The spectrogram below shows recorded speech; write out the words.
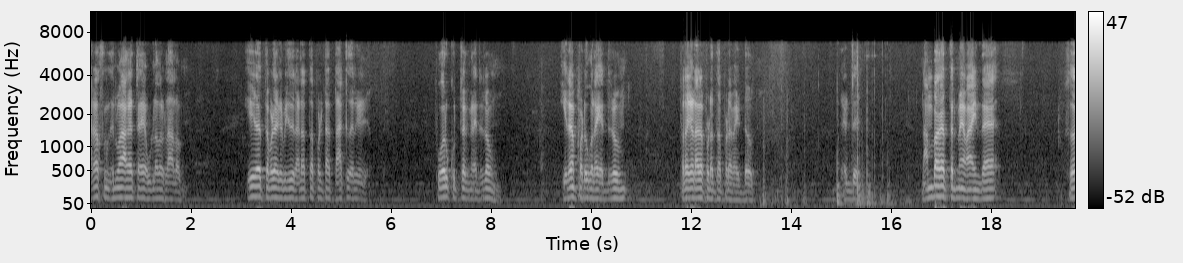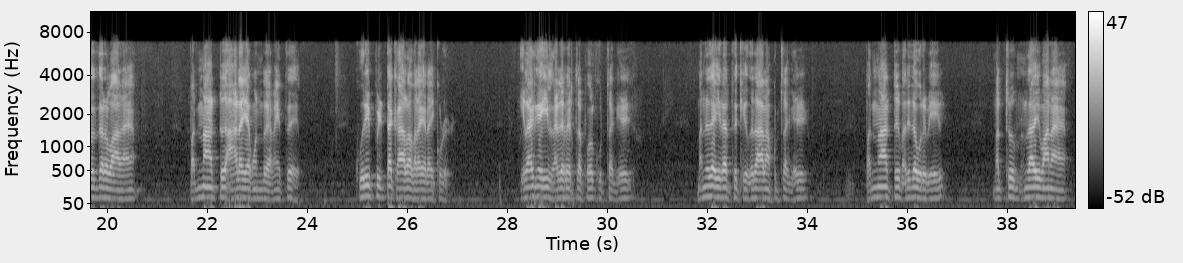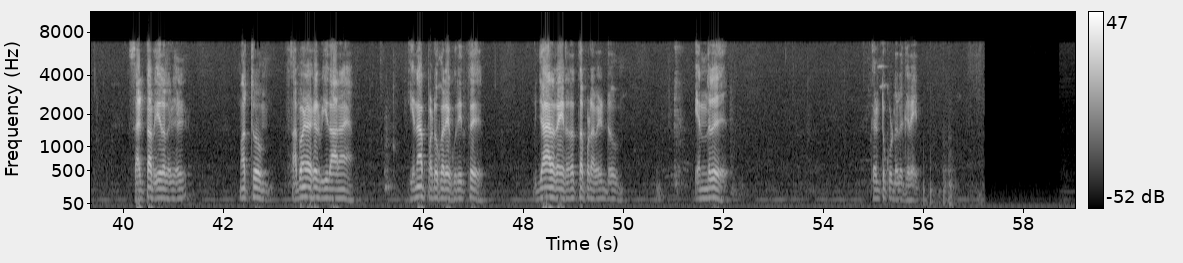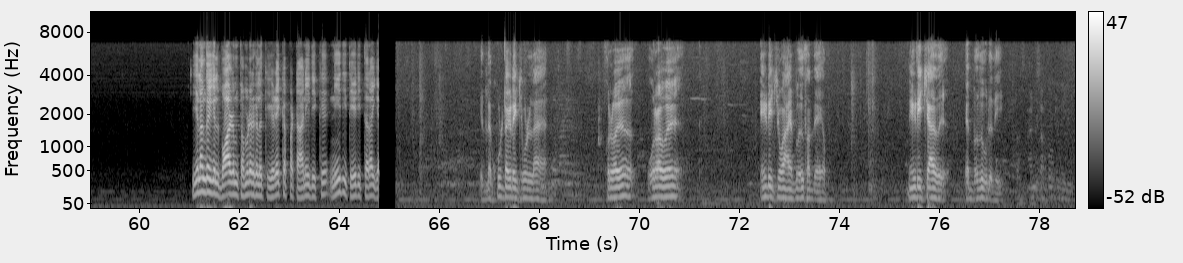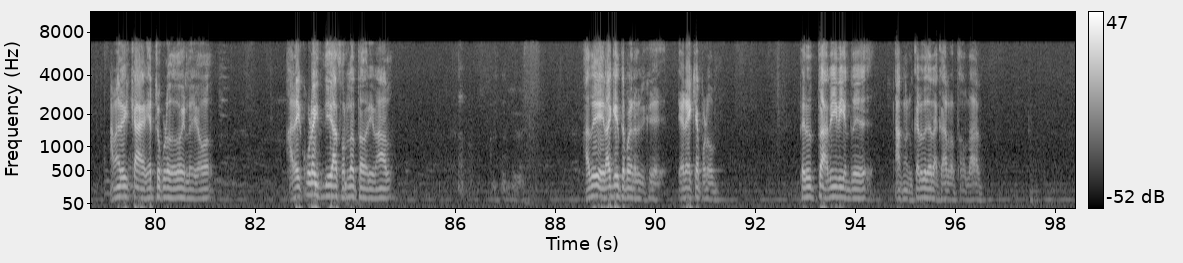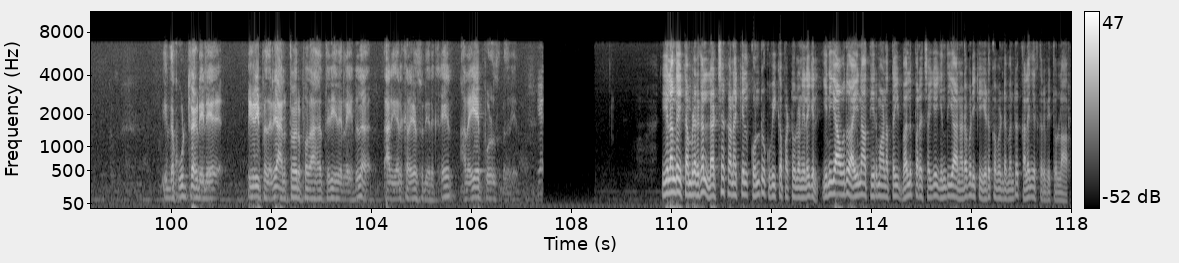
அரசு நிர்வாகத்தில் உள்ளவர்களாலும் ஈழத்தமிழர்கள் மீது நடத்தப்பட்ட தாக்குதல்கள் போர்க்குற்றங்கள் என்றும் இனப்படுகொலை என்றும் பிரகடனப்படுத்தப்பட வேண்டும். ரெண்டு நம்பகத்தன்மை வாய்ந்த சுதந்திரமான பன்னாட்டு ஆலயம் ஒன்றை அமைத்து குறிப்பிட்ட கால வரையறைக்குள் இலங்கையில் நடைபெற்ற போர்க்குற்றங்கள் மனித இனத்துக்கு எதிரான குற்றங்கள் பன்னாட்டு மனித உரிமை மற்றும் நிலைவான சட்ட வீரர்கள் மற்றும் தமிழர்கள் மீதான இனப்படுகொலை குறித்து விசாரணை நடத்தப்பட வேண்டும் என்று கேட்டுக்கொண்டிருக்கிறேன். இலங்கையில் வாழும் தமிழர்களுக்கு இழைக்கப்பட்ட அநீதிக்கு நீதி தேடித்தர இந்த கூட்டணிக்கு உள்ள உறவு உறவு நீடிக்குமா என்பது சந்தேகம். நீடிக்காது என்பது உறுதி. அமெரிக்கா ஏற்றுக்கொள்வதோ இல்லையோ அதை கூட இந்தியா சொல்ல தவறினால் அது இலங்கை தமிழர்களுக்கு இழைக்கப்படும் பெருத்த அநீதி என்று நாங்கள் கருதுகிற காரணத்தால் தான் இந்த கூற்றங்களிலே நீடிப்பதிலே அர்த்தம் இருப்பதாக தெரியவில்லை என்று நான் ஏற்கனவே சொல்லியிருக்கிறேன். அதையே இப்பொழுது சொல்லுகிறேன். இலங்கை தமிழர்கள் லட்சக்கணக்கில் கொன்று குவிக்கப்பட்டுள்ள நிலையில் இனியாவது ஐநா தீர்மானத்தை வலுப்பெறச் செய்ய இந்தியா நடவடிக்கை எடுக்க வேண்டும் என்று கலைஞர் தெரிவித்துள்ளார்.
